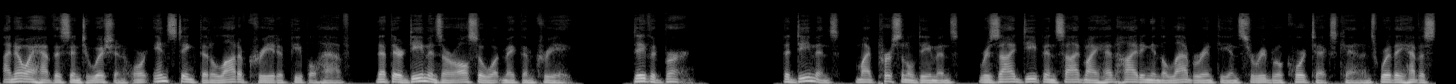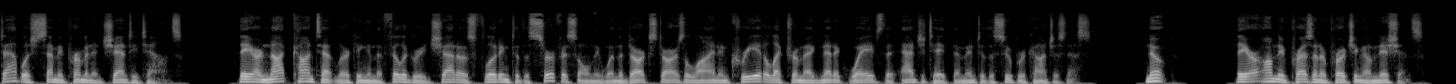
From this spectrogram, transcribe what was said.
I know I have this intuition or instinct that a lot of creative people have, that their demons are also what make them create. David Byrne. The demons, my personal demons, reside deep inside my head, hiding in the labyrinthian cerebral cortex canons where they have established semi permanent shantytowns. They are not content lurking in the filigreed shadows floating to the surface only when the dark stars align and create electromagnetic waves that agitate them into the superconsciousness. Nope. They are omnipresent approaching omniscience.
